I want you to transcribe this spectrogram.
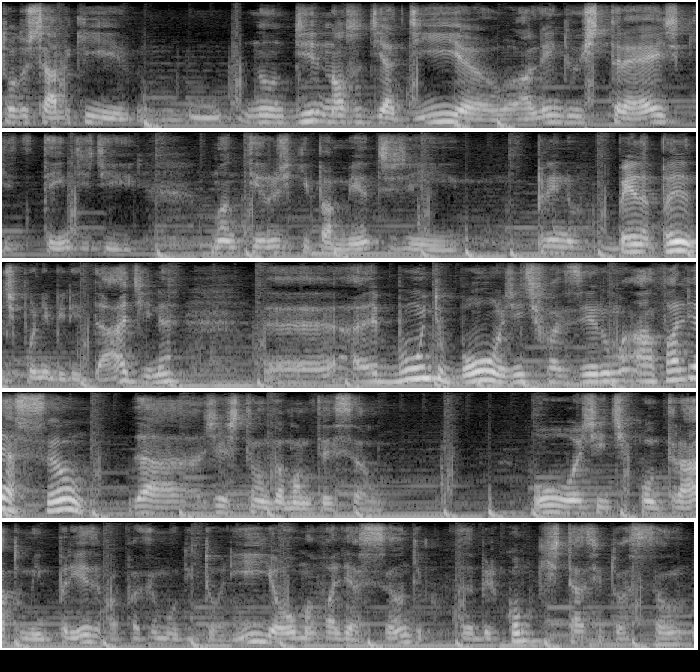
todos sabem que no nosso dia a dia, além do estresse que tem de manter os equipamentos em pleno, plena, plena disponibilidade, né? É, é muito bom a gente fazer uma avaliação da gestão da manutenção. Ou a gente contrata uma empresa para fazer uma auditoria ou uma avaliação de saber como que está a situação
